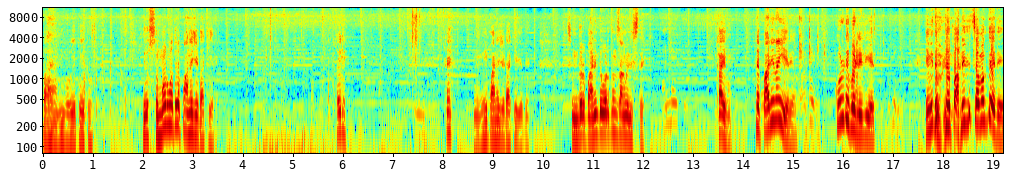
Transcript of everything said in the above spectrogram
काय अनुभव येतो इथून? इथं समोर मात्र पाण्याची टाकी आहे. पाहिली हे? ही पाण्याची टाकी येते सुंदर पाणी तर वरतून चांगलं दिसतंय. काय मग? नाही पाणी नाही आहे रे. कोरडी पडलेली आहेत. हे मी तर म्हटलं पाणी ती चमकतंय ते.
